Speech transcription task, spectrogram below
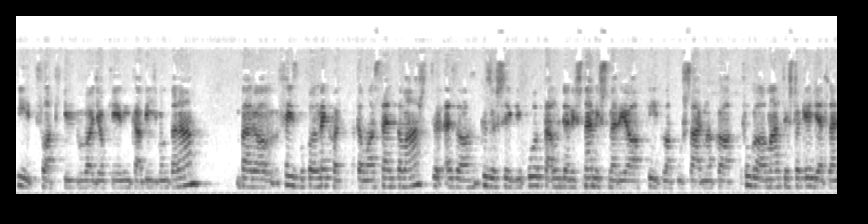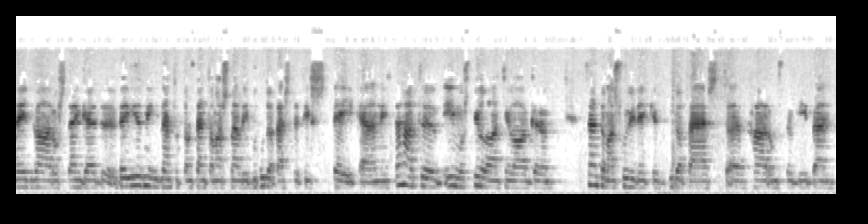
két lakjú vagyok, én inkább így mondanám. Bár a Facebookon meghagytam a Szent Tamást, ez a közösségi portál ugyanis nem ismeri a két lakúságnak a fogalmát, és csak egyetlen egy várost enged beírni, így nem tudtam Szent Tamás mellé Budapestet is beékelni. Tehát én most pillanatnyilag Szent Tamás Újvidék és Budapest háromszögében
